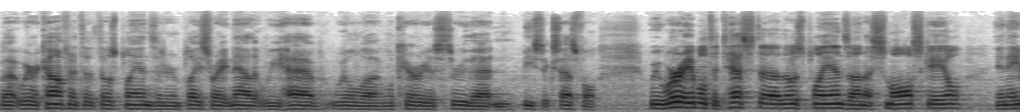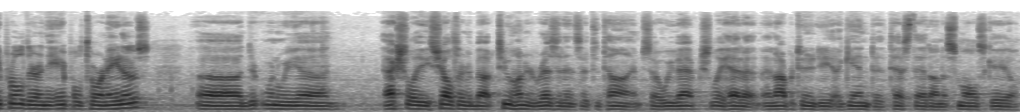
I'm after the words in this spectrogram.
but we're confident that those plans that are in place right now that we have will, uh, will carry us through that and be successful. We were able to test uh, those plans on a small scale in April during the April tornadoes, uh, when we uh, actually sheltered about 200 residents at the time. So we've actually had a- an opportunity, again, to test that on a small scale.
